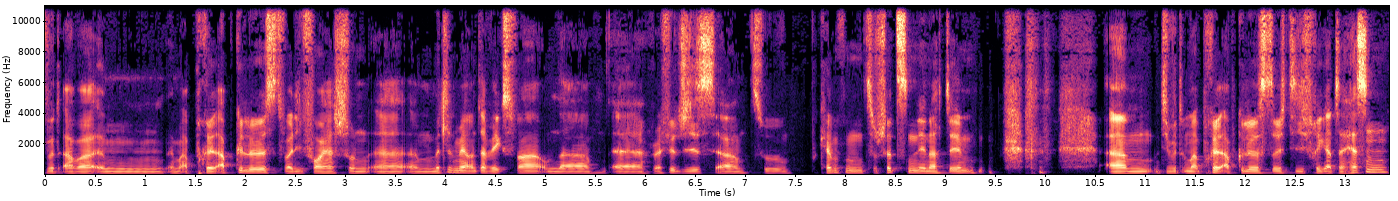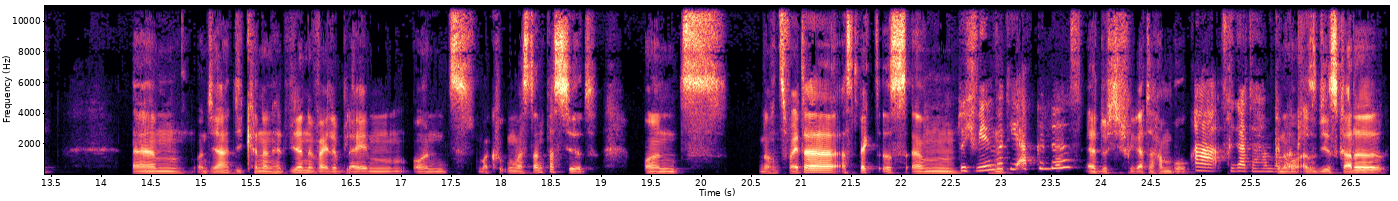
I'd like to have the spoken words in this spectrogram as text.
wird aber im, im April abgelöst, weil die vorher schon äh, im Mittelmeer unterwegs war, um da äh, Refugees ja zu bekämpfen, zu schützen, je nachdem. ähm, die wird im April abgelöst durch die Fregatte Hessen. Ähm, und ja, die kann dann halt wieder eine Weile bleiben und mal gucken, was dann passiert. Und noch ein zweiter Aspekt ist. Ähm, durch wen wird hm? die abgelöst? Äh, durch die Fregatte Hamburg. Ah, Fregatte Hamburg. Genau, okay. also die ist gerade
